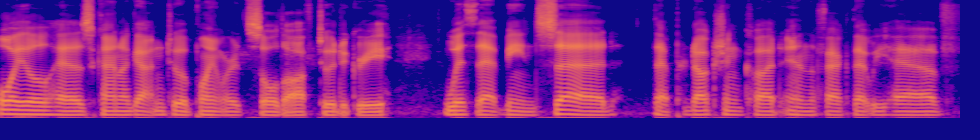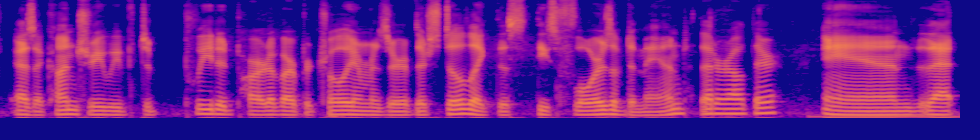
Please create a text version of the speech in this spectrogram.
oil has kind of gotten to a point where it's sold off to a degree. With that being said, that production cut and the fact that we have, as a country, we've depleted part of our petroleum reserve. There's still like this these floors of demand that are out there, and that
